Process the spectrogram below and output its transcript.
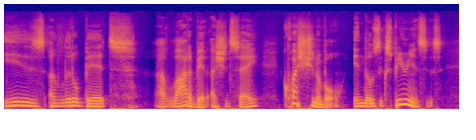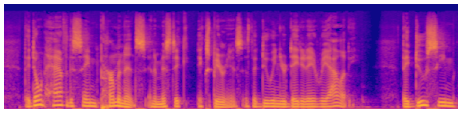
is a little bit, a lot of bit, I should say, questionable in those experiences. They don't have the same permanence in a mystic experience as they do in your day to day reality. They do seem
